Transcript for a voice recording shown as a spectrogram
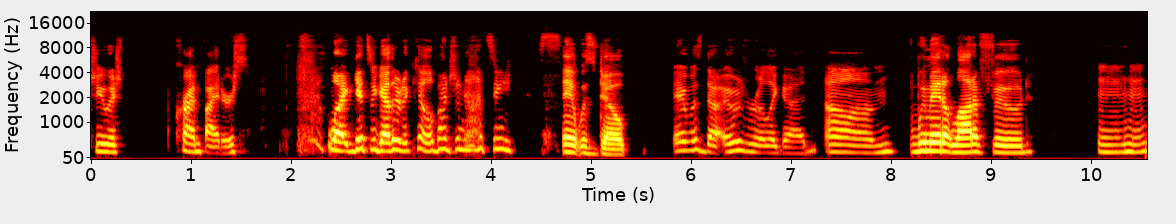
Jewish crime fighters like get together to kill a bunch of Nazis. it was dope It was dope. it was really good. Um We made a lot of food. hmm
